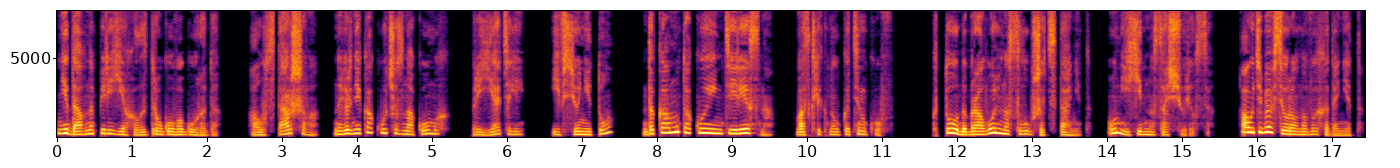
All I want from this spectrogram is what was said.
недавно переехал из другого города, а у старшего наверняка куча знакомых, приятелей, и все не то, «Да кому такое интересно?» — воскликнул Котенков. «Кто добровольно слушать станет?» Он ехидно сощурился. «А у тебя все равно выхода нет.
